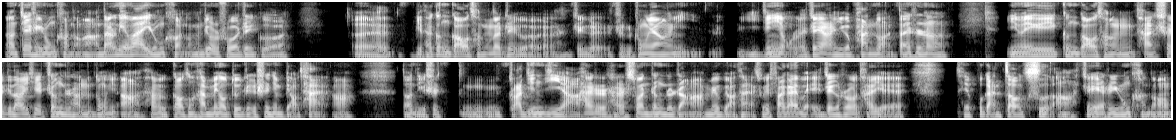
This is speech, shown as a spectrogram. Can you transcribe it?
嗯，这是一种可能啊，但是另外一种可能就是说这个。呃，比他更高层的这个这个这个中央已已经有了这样一个判断，但是呢，因为更高层它涉及到一些政治上的东西啊，他们高层还没有对这个事情表态啊，到底是嗯抓经济啊，还是还是算政治账啊，没有表态，所以发改委这个时候他也他也不敢造次啊，这也是一种可能。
